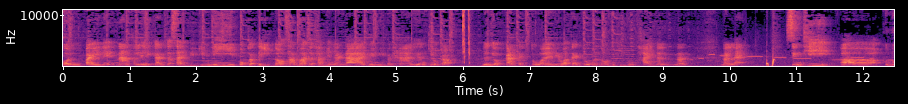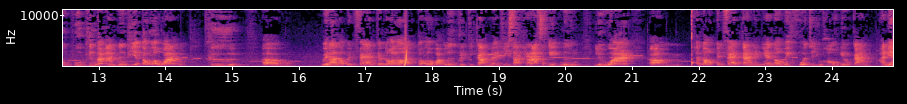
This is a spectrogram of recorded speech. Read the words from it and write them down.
คนไปเล่นน้ำทะเลกันก็ใส่บิกินี่ปกติน้องสามารถจะทำอย่างนั้นได้ ไม่มีปัญหาเรื่องเกี่ยวกับเรื่องเกี่ยวกับการแต่งตัวเรียกว่าแต่งตัวเหมือนน้องอยู่ที่เมืองไทยนั่นนั่นนั่นแหละ สิ่งที่คุณนุ๊กพูดขึ้นมาอันหนึ่งที่จะต้องระวังคือเอเวลาเราเป็นแฟนกันเนาะเราต้องระวังเรื่องพฤติกรรมในที่สาธารณะสักนิดหนึ่งหรือว่าถ้าน้องเป็นแฟนกันอย่างเงี้ยน้องไม่ควรจะอยู่ห้องเดียวกัน อันนี้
